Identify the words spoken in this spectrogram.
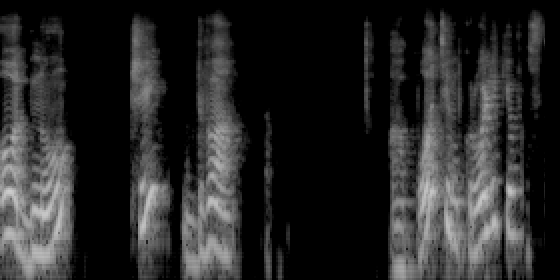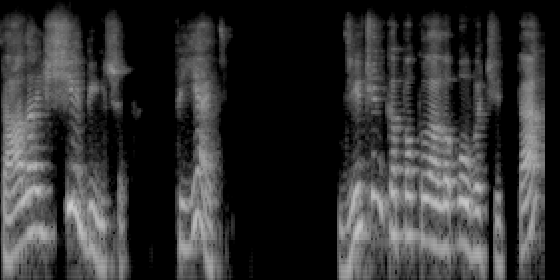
Одну чи два. А потім кроликів стало ще більше п'ять. Дівчинка поклала овочі так,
